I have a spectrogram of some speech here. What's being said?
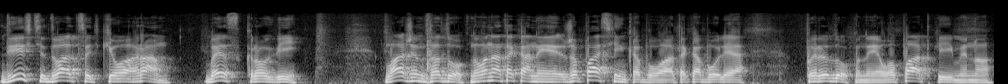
220 кілограм без крові. Важим задок. Ну вона така не жопасінька була, а така більш передок у неї лопатки іменно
